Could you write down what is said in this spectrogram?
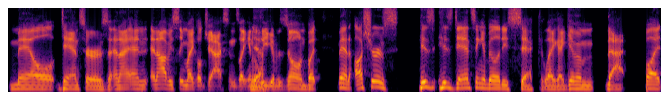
male dancers. And I and and obviously Michael Jackson's like in Yeah. a league of his own. But man, Usher's his his dancing ability is sick. Like I give him that. But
